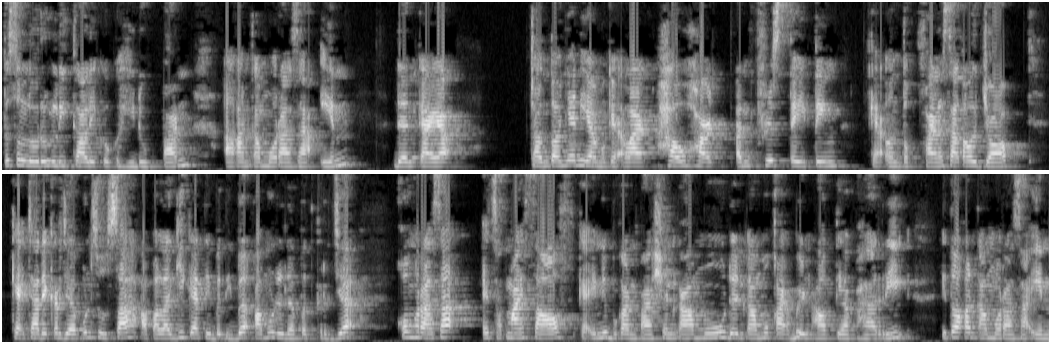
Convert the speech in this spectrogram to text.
Itu seluruh lika-liku kehidupan akan kamu rasain dan kayak contohnya nih ya mungkin like how hard and frustrating kayak untuk find settle job, kayak cari kerja pun susah, apalagi kayak tiba-tiba kamu udah dapet kerja, kok ngerasa it's not myself, kayak ini bukan passion kamu dan kamu kayak burn out tiap hari, itu akan kamu rasain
